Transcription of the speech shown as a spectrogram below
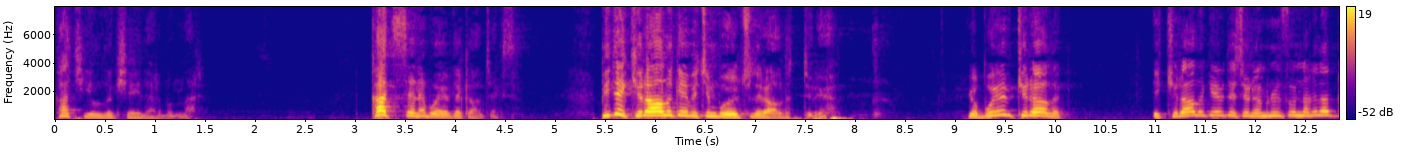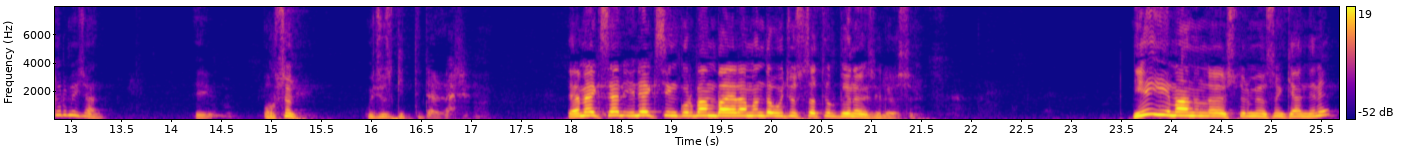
Kaç yıllık şeyler bunlar. Kaç sene bu evde kalacaksın? Bir de kiralık ev için bu ölçüleri aldırttırıyor. Ya bu ev kiralık. E kiralık evde sen ömrün sonuna kadar durmayacaksın. E, olsun. Ucuz gitti derler. Demek sen ineksin kurban bayramında ucuz satıldığına üzülüyorsun. Niye imanınla ölçtürmüyorsun kendini?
